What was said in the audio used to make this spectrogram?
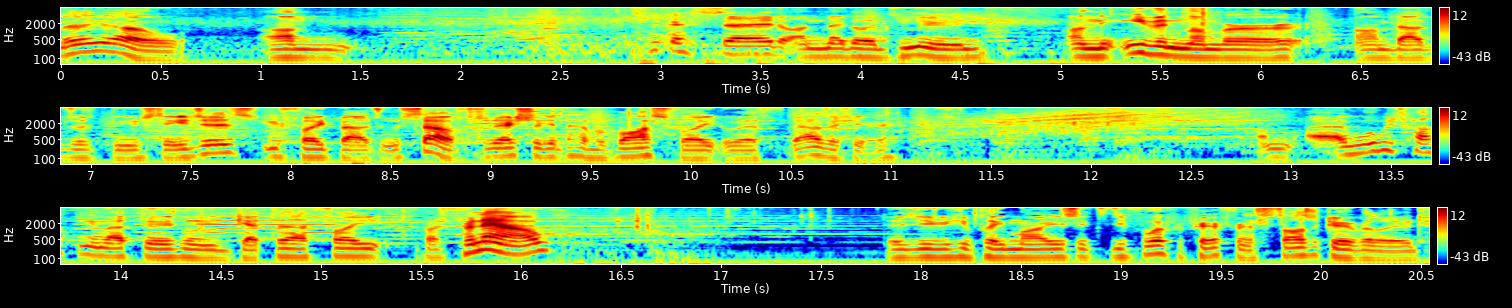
There you go. Um, like I said on Megaleg's Moon, on the even number on Bowser's theme stages, you fight Bowser himself. So we actually get to have a boss fight with Bowser here. Um, I will be talking about those when we get to that fight, but for now, those of you who play Mario 64, prepare for nostalgic overload.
